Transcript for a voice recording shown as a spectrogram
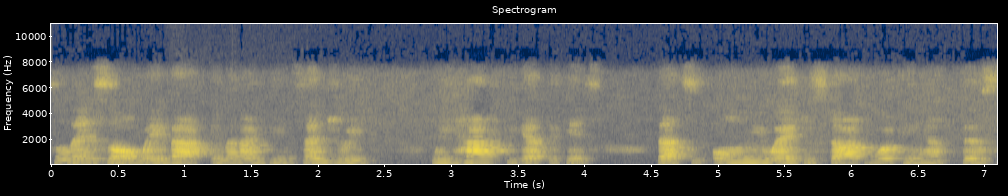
So they saw way back in the 19th century, we have to get the kids. That's the only way to start working at this.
